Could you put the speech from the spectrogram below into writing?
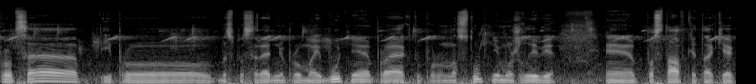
Про це і про безпосередньо про майбутнє проекту, про наступні можливі е, поставки, так як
